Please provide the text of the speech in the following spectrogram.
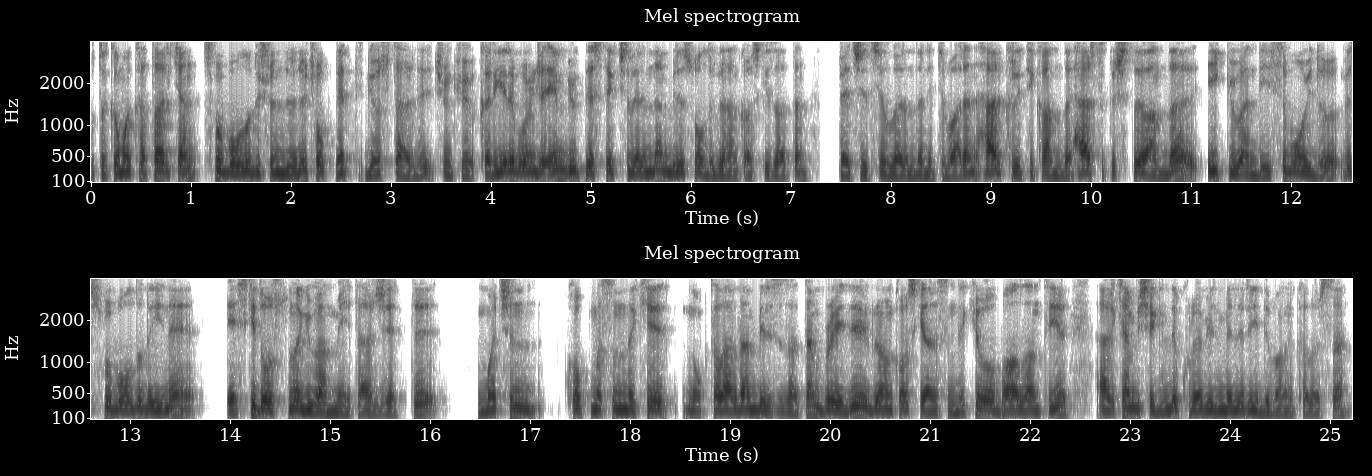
bu takıma katarken Super Bowl'u düşündüğünü çok net gösterdi. Çünkü kariyeri boyunca en büyük destekçilerinden birisi oldu Gronkowski zaten. Patriots yıllarından itibaren her kritik anda, her sıkıştığı anda ilk güvendiği isim oydu. Ve Super Bowl'da da yine eski dostuna güvenmeyi tercih etti. Maçın kopmasındaki noktalardan birisi zaten Brady Gronkowski arasındaki o bağlantıyı erken bir şekilde kurabilmeleriydi bana kalırsa.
